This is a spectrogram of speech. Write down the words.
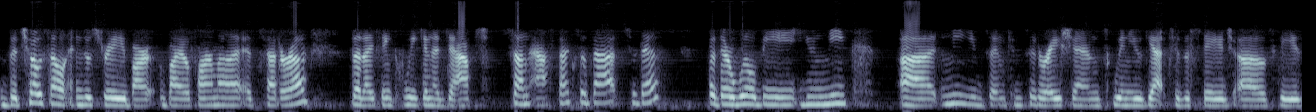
the CHO cell industry, biopharma, et cetera, that I think we can adapt some aspects of that to this, but there will be unique uh, needs and considerations when you get to the stage of these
